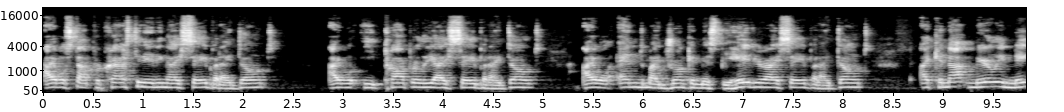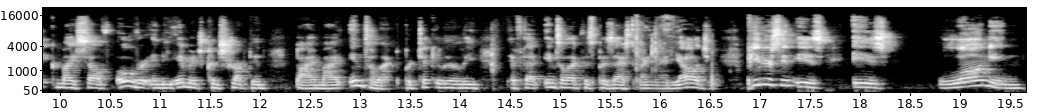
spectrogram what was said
I will stop procrastinating, I say, but I don't. I will eat properly, I say, but I don't. I will end my drunken misbehavior, I say, but I don't. I cannot merely make myself over in the image constructed by my intellect, particularly if that intellect is possessed by an ideology. Peterson is is longing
